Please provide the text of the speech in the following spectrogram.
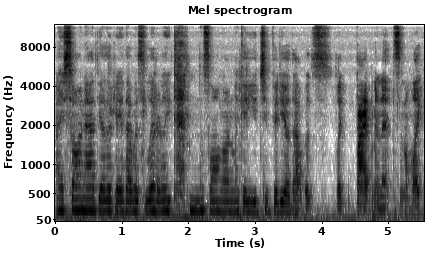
I saw an ad the other day that was literally 10 minutes long on like a YouTube video that was like five minutes and I'm like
